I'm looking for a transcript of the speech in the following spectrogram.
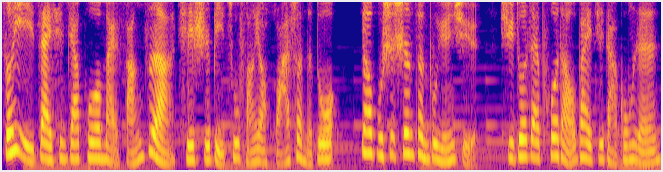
所以在新加坡买房子啊，其实比租房要划算得多。要不是身份不允许，许多在坡岛外籍打工人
